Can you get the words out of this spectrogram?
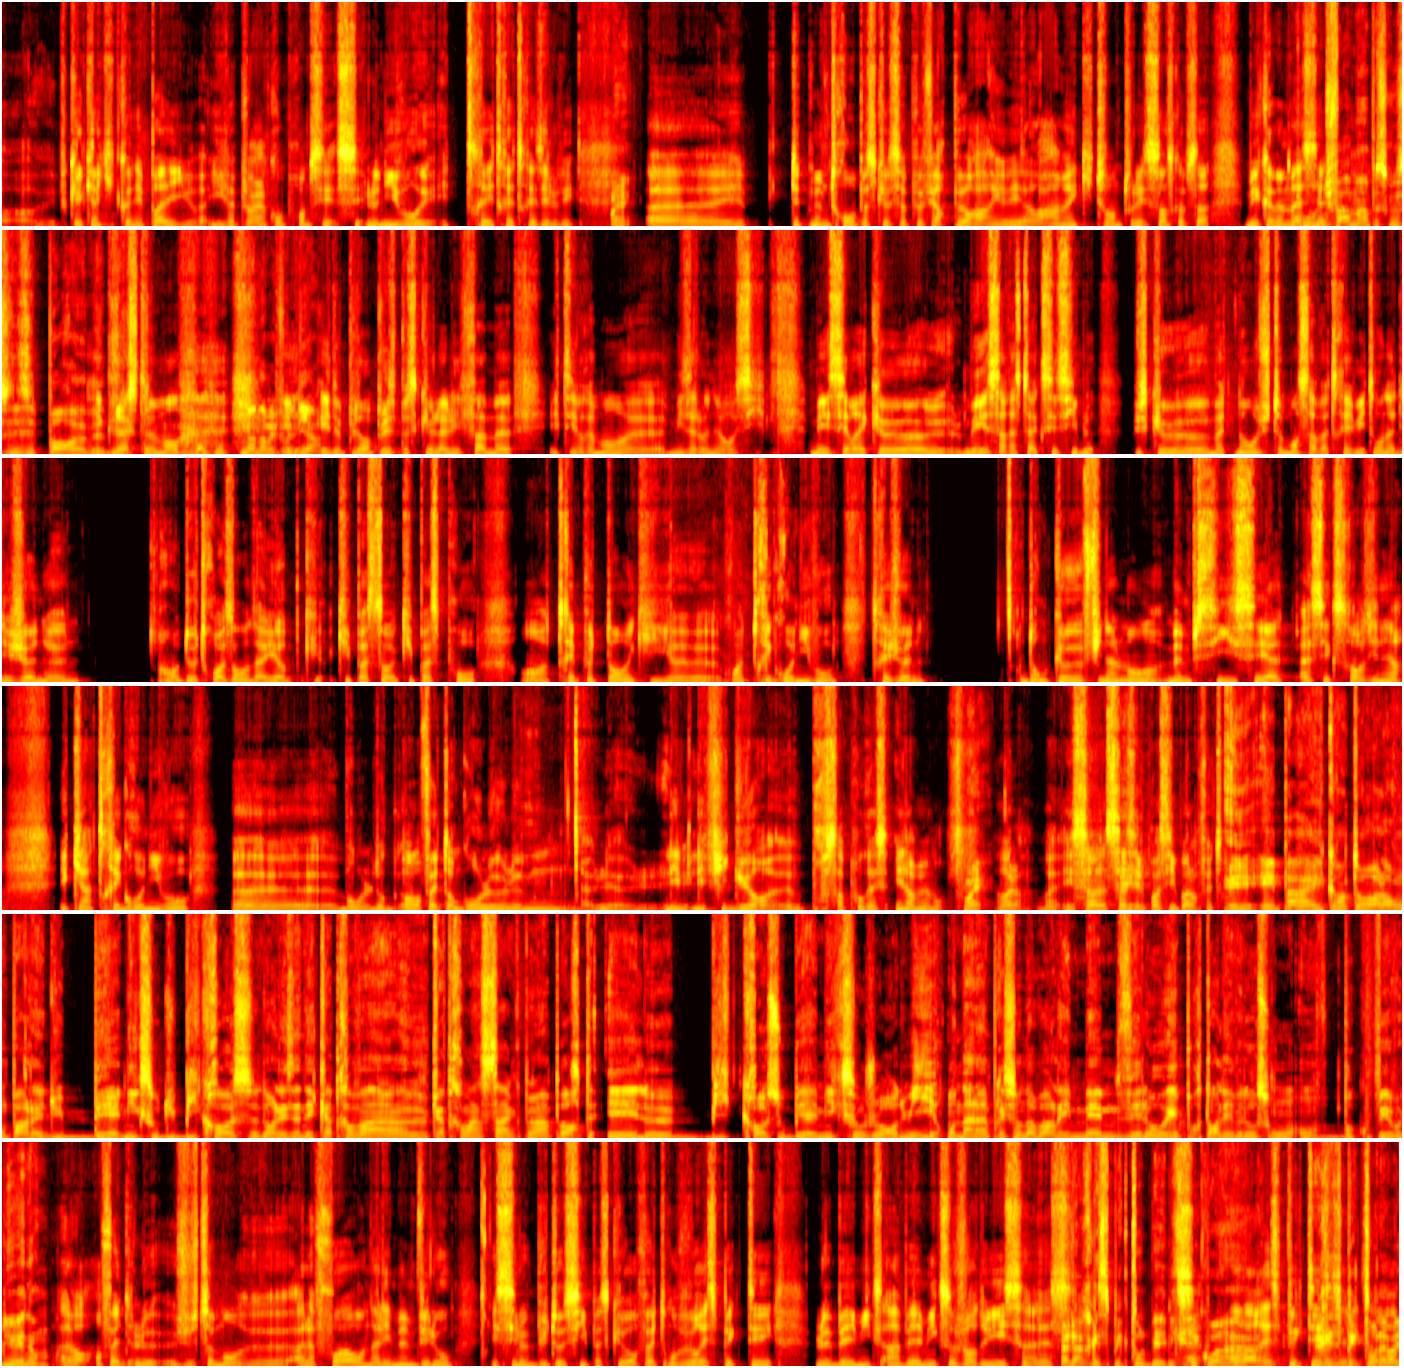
quelqu'un qui connaît pas, il va, il va plus rien comprendre. C'est, c'est- le niveau est, est très, très, très élevé. Ouais. Euh, et peut-être même trop, parce que ça peut faire peur arriver à avoir un mec qui tourne dans tous les sens comme ça, mais quand même assez. ou une femme, hein, parce que c'est des sports euh. Exactement. Non, non, mais faut et, le dire. et de plus en plus parce que là les femmes euh, étaient vraiment euh, mises à l'honneur aussi. Mais c'est vrai que euh, mais ça reste accessible puisque maintenant justement ça va très vite. On a des jeunes en 2-3 ans d'ailleurs qui, qui passent qui passent pro en très peu de temps et qui, euh, qui ont un très gros niveau, très jeunes. Donc euh, finalement, même si c'est assez extraordinaire et qu'il y a un très gros niveau, euh, bon, donc en fait, en gros, le, le- le- les, les figures, euh, ça progresse énormément. Ouais. Voilà. ouais. Et ça, ça c'est le principal en fait. Et, et pareil, quand on, alors on parlait du BMX ou du Bicross dans les années 80, euh, 85, peu importe, et le Bicross ou BMX aujourd'hui, on a l'impression d'avoir les mêmes vélos, et pourtant les vélos sont, ont beaucoup évolué, non? Alors en fait, le, justement, euh, à la fois on a les mêmes vélos et c'est le but aussi parce qu'en fait on veut respecter le BMX. Un BMX aujourd'hui, Alors respectons le BMX, c'est quoi on va hein? respecter. Respectons on la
